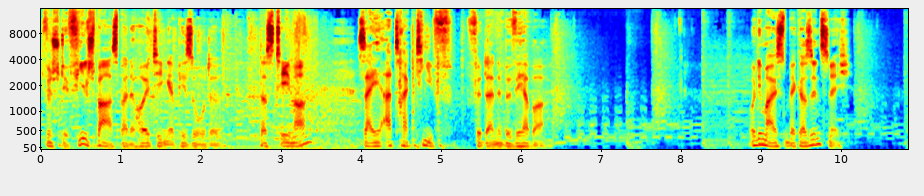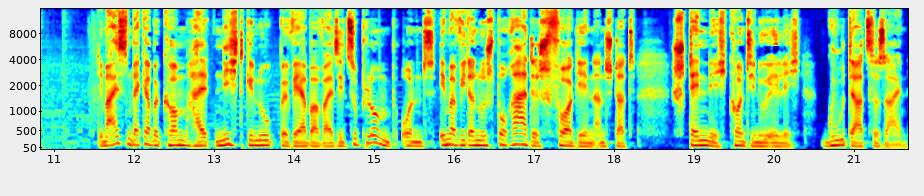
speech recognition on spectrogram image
Ich wünsche dir viel Spaß bei der heutigen Episode. Das Thema sei attraktiv für deine Bewerber. Und die meisten Bäcker sind's nicht. Die meisten Bäcker bekommen halt nicht genug Bewerber, weil sie zu plump und immer wieder nur sporadisch vorgehen, anstatt ständig, kontinuierlich gut da zu sein.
